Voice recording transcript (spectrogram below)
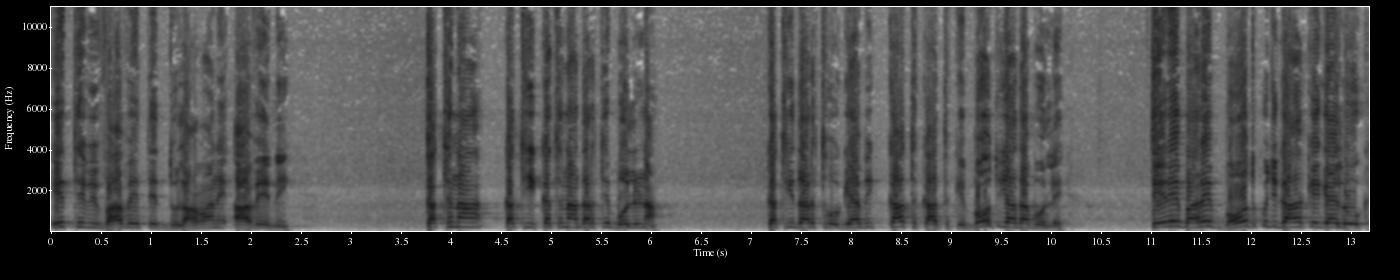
ਇੱਥੇ ਵੀ ਵਾਵੇ ਤੇ ਦੁਲਾਵਾਂ ਨੇ ਆਵੇ ਨਹੀਂ। ਕਥਨਾ, ਕਥੀ, ਕਥਨਾ ਦਾ ਅਰਥ ਬੋਲਣਾ। ਕਥੀ ਦਾ ਅਰਥ ਹੋ ਗਿਆ ਵੀ ਕਥ ਕਥ ਕੇ ਬਹੁਤ ਜ਼ਿਆਦਾ ਬੋਲੇ। ਤੇਰੇ ਬਾਰੇ ਬਹੁਤ ਕੁਝ ਗਾ ਕੇ ਗਏ ਲੋਕ।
